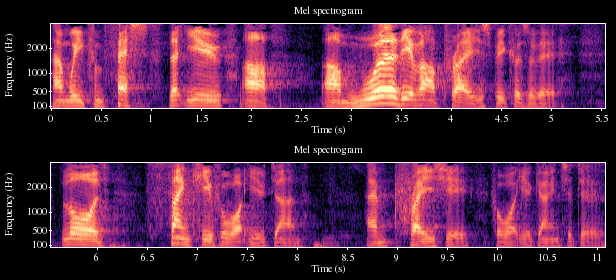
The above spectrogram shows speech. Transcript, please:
And we confess that you are um, worthy of our praise because of it. Lord, thank you for what you've done and praise you for what you're going to do.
